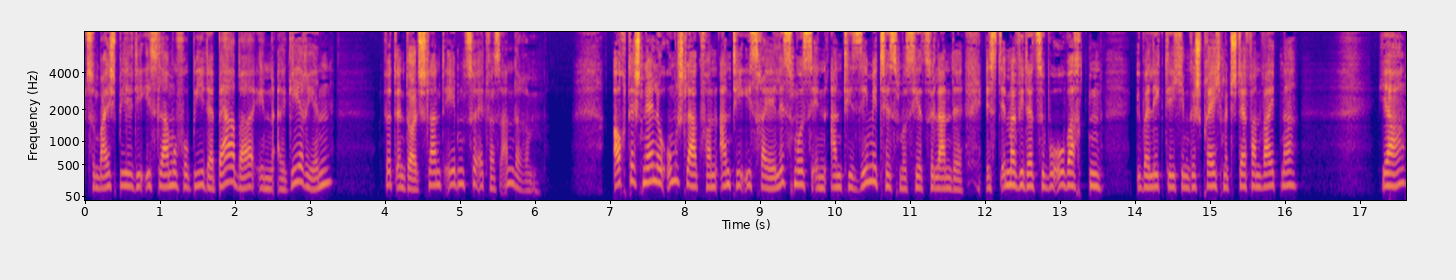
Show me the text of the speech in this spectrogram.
zum Beispiel die Islamophobie der Berber in Algerien, wird in Deutschland eben zu etwas anderem. Auch der schnelle Umschlag von Anti-Israelismus in Antisemitismus hierzulande ist immer wieder zu beobachten, überlegte ich im Gespräch mit Stefan Weidner. Ja,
